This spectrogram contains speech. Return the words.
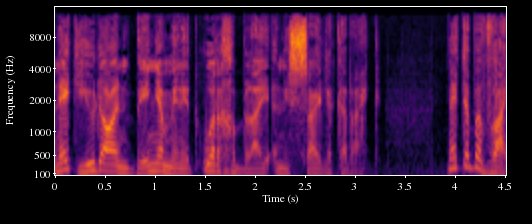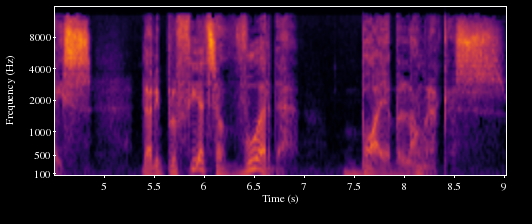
Net Juda en Benjamin het oorgebly in die suidelike ryk. Net 'n bewys dat die profeet se woorde baie belangrik is.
